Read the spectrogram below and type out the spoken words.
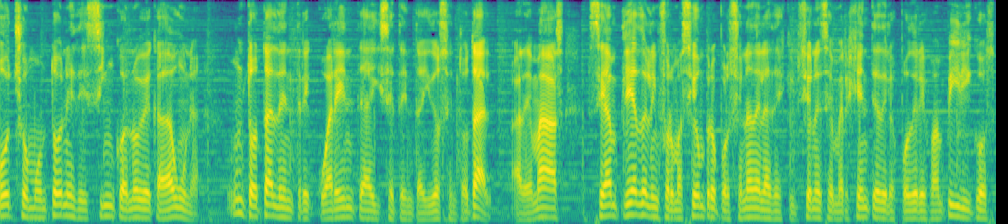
8 montones de 5 a 9 cada una, un total de entre 40 y 72 en total. Además, se ha ampliado la información proporcionada en las descripciones emergentes de los poderes vampíricos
